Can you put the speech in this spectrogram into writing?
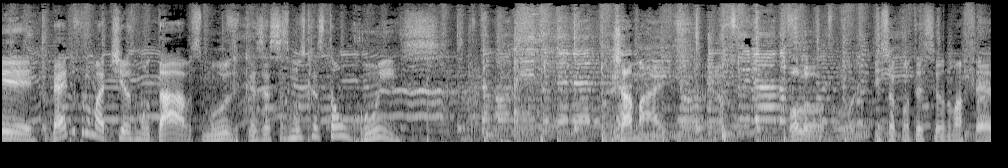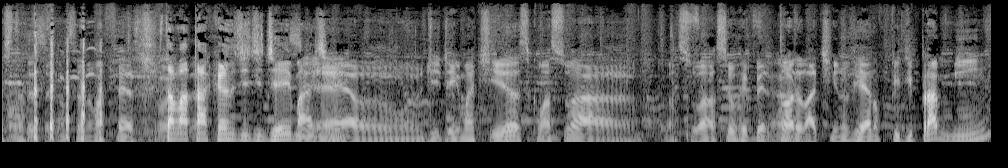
Lê, pede pro Matias mudar as músicas. Essas músicas estão ruins. Jamais. Rolou, rolou. Isso aconteceu numa festa. Isso aconteceu numa festa. Estava atacando de DJ, Martin. É, o, o DJ Matias com a sua, a sua seu repertório latino vieram pedir pra mim,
